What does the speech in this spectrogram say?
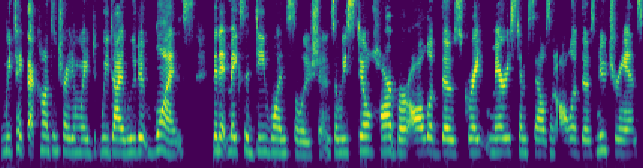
we take that concentrate and we, we dilute it once, then it makes a D1 solution. So we still harbor all of those great meristem cells and all of those nutrients,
